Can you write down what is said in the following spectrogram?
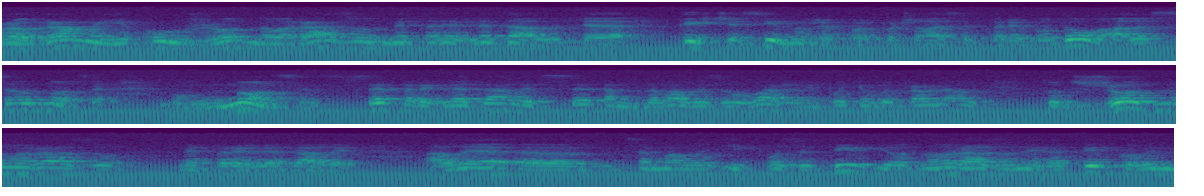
Програма, яку жодного разу не переглядали. Для тих часів ну, вже почалася перебудова, але все одно це був нонсенс. Все переглядали, все там давали зауваження, потім виправляли. Тут жодного разу не переглядали. Але е, це мало і позитив, і одного разу негатив, коли ми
